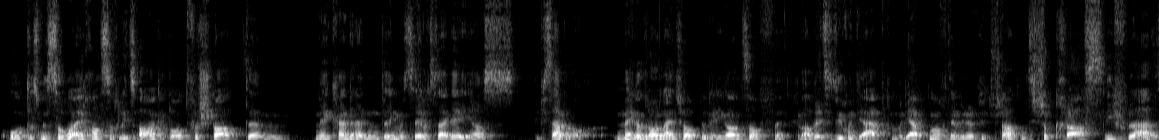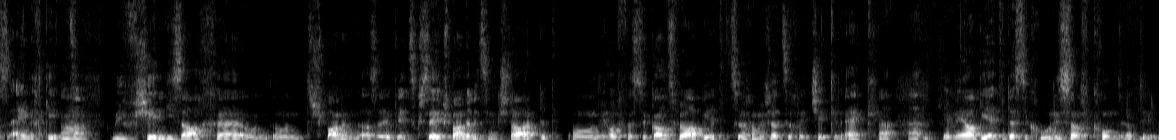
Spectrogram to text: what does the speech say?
Und dass man so eigentlich auch so ein bisschen das Angebot von Stadt, ähm, mehr kennenlernen. Und ich muss ehrlich sagen, ich, has, ich bin selber mega der Online-Shoppen, bin ich ganz offen. Aber jetzt natürlich um die App, wo wir die App gemacht haben, wir natürlich verstanden. Und es ist schon krass, wie viel Läden es eigentlich gibt. Aha. Wie verschiedene Sachen und, und spannend. Also ich bin jetzt sehr gespannt, ich bin jetzt gestartet. Und ich hoffe, dass da ganz viele Anbieter dazukommen. Es ist halt so ein bisschen Chicken Egg. Ja, ja. Je mehr Anbieter, desto cooler ist es auf die Kunden natürlich.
